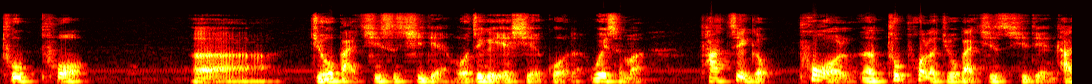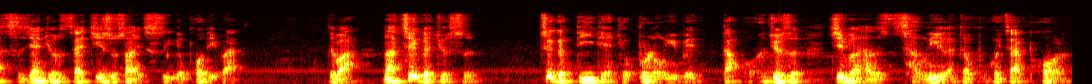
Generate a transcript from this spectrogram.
突破。呃，九百七十七点，我这个也写过的。为什么它这个破呃突破了九百七十七点，它实际上就是在技术上是一个破底板，对吧？那这个就是这个低点就不容易被打破，就是基本上是成立了，就不会再破了。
